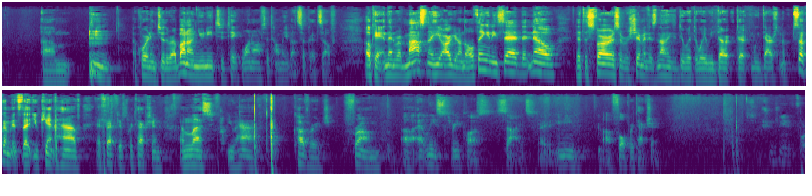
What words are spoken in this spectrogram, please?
um, according to the Rabbanon, you need to take one off to tell me about Sukkah itself. Okay, and then Rav Masna he argued on the whole thing, and he said that no, that the Svaras of Shimon has nothing to do with the way we dar, dar, we darshan the Sukkah. It's that you can't have effective protection unless you have coverage from uh, at least three plus sides. Right, you need uh, full protection.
